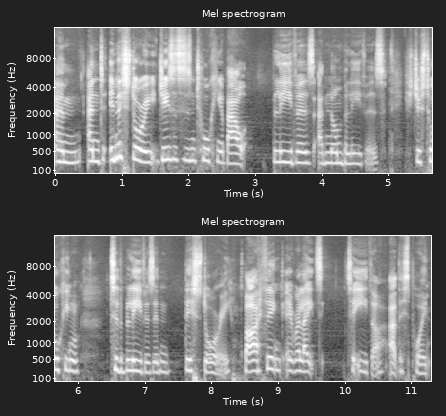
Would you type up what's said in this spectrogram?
Um, and in this story, Jesus isn't talking about believers and non believers, he's just talking to the believers in this story. But I think it relates to either at this point.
